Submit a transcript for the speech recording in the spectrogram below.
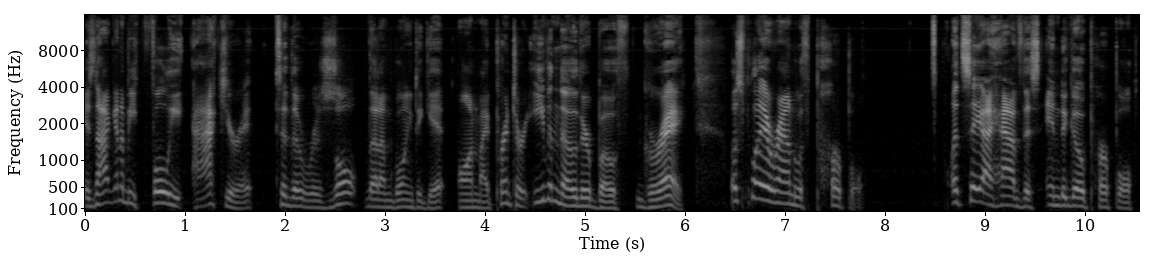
is not going to be fully accurate to the result that I'm going to get on my printer, even though they're both gray. Let's play around with purple let's say I have this indigo purple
